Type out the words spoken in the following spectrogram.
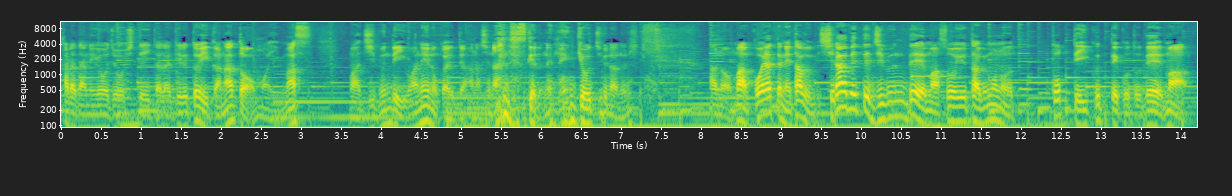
体の養生をしていただけるといいかなと思います。まあ自分で言わねえのかよって話なんですけどね勉強中なのに。あのまあこうやってね多分調べて自分で、まあ、そういう食べ物を取っていくってことでまあ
